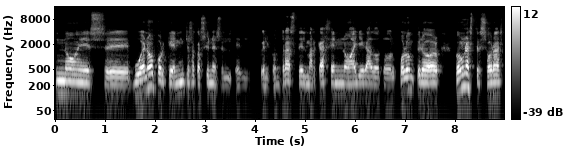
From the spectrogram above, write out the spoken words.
no es eh, bueno porque en muchas ocasiones el, contraste, el marcaje no ha llegado a todo el colon, pero con unas tres horas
